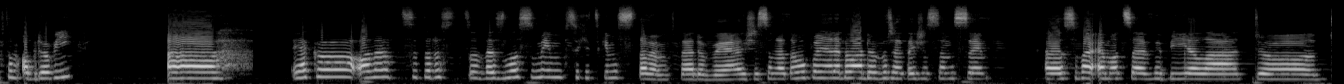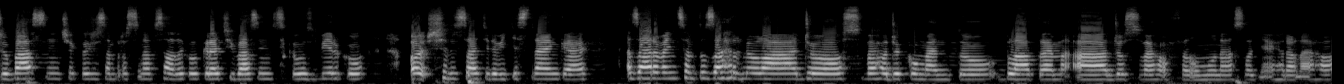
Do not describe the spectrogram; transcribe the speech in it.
v tom období. A jako ono se to dost vezlo s mým psychickým stavem v té době, že jsem na tom úplně nebyla dobře, takže jsem si uh, své emoce vybíjela do, do básniček, takže jsem prostě napsala takovou kratší básnickou sbírku o 69 stránkách a zároveň jsem to zahrnula do svého dokumentu Blátem a do svého filmu následně hraného.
